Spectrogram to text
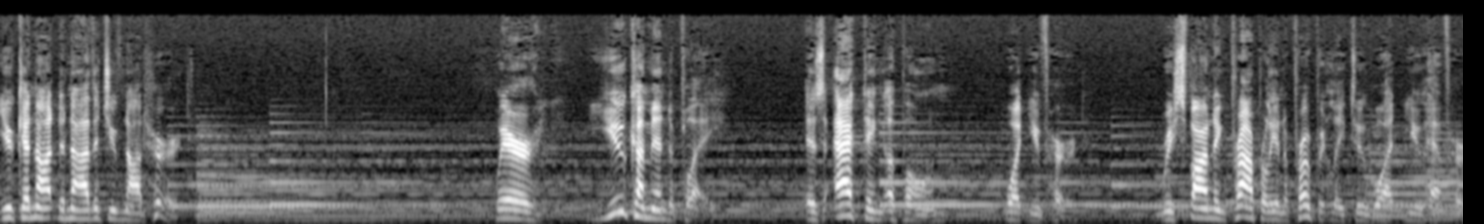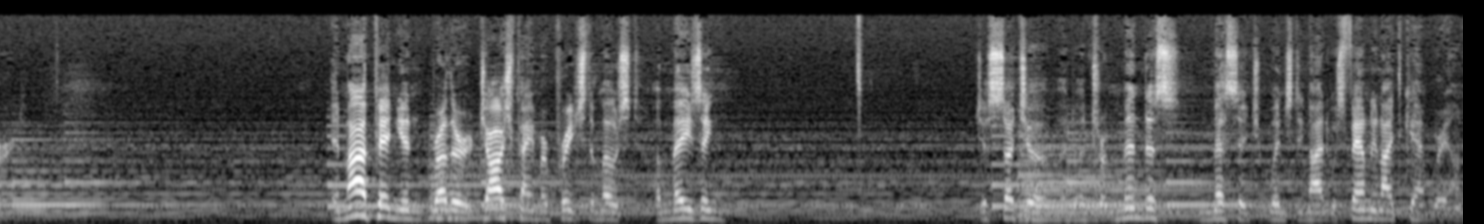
You cannot deny that you've not heard. Where you come into play is acting upon what you've heard, responding properly and appropriately to what you have heard. In my opinion, Brother Josh Paymer preached the most amazing, just such a, a, a tremendous message Wednesday night. It was family night at the campground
